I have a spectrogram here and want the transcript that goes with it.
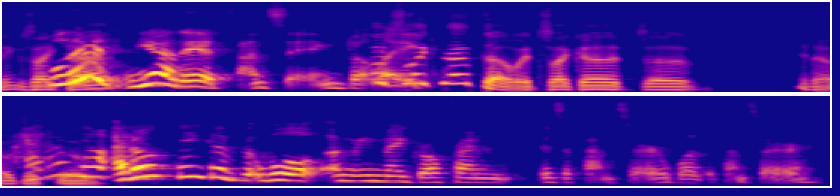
things like well, they that. had, yeah, they had fencing, but Well, it's like, like that though. It's like a, it's a you know, I don't a, know. I don't think of well. I mean, my girlfriend is a fencer, was a fencer.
